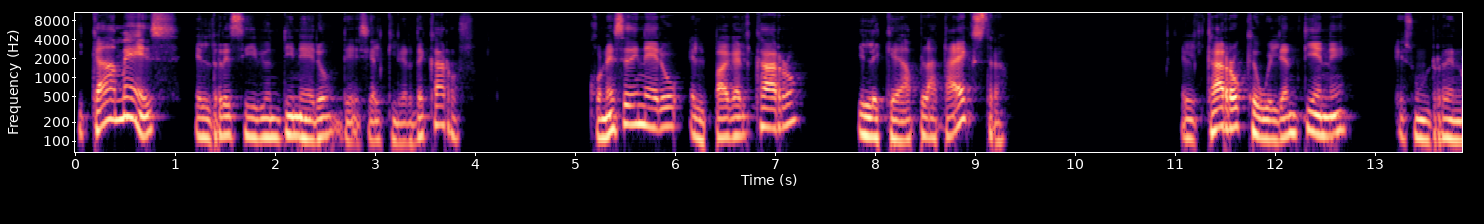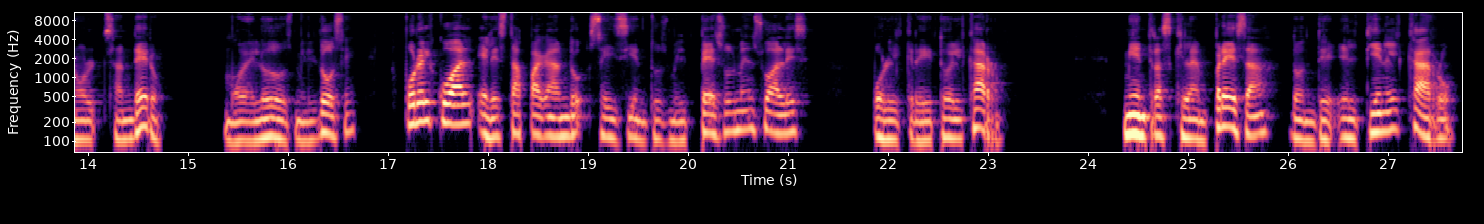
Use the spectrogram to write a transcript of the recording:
y cada mes él recibe un dinero de ese alquiler de carros. Con ese dinero él paga el carro y le queda plata extra. El carro que William tiene es un Renault Sandero, modelo 2012, por el cual él está pagando 600 mil pesos mensuales por el crédito del carro mientras que la empresa donde él tiene el carro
